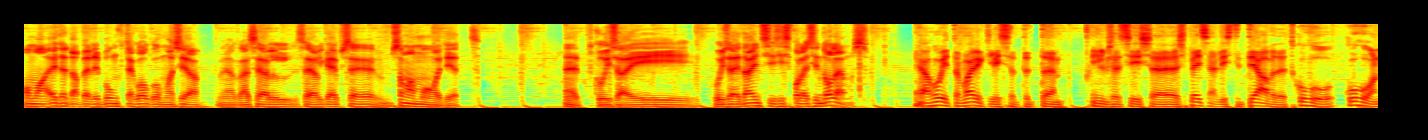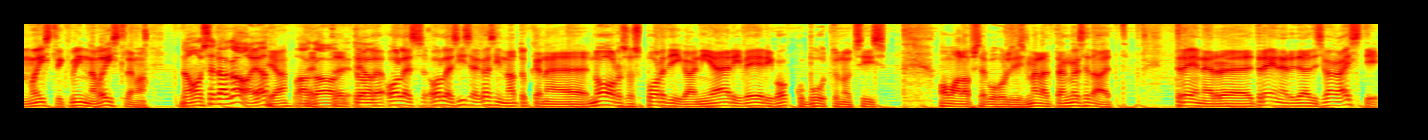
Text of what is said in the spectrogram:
oma edetabeli punkte kogumas ja, ja ka seal, seal käib see samamoodi, et et kui sa ei, kui sa ei tantsi, siis pole sind olemas ja huvitav valik lihtsalt, et äh, ilmselt siis äh, spetsialistid teavad, et kuhu, kuhu on mõistlik minna võistlema. no seda ka jah ja,, aga. et, et ja. olles, olles ise ka siin natukene noorsoospordiga nii ääri-veeri kokku puutunud, siis oma lapse puhul siis mäletan ka seda, et treener, treener teadis väga hästi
